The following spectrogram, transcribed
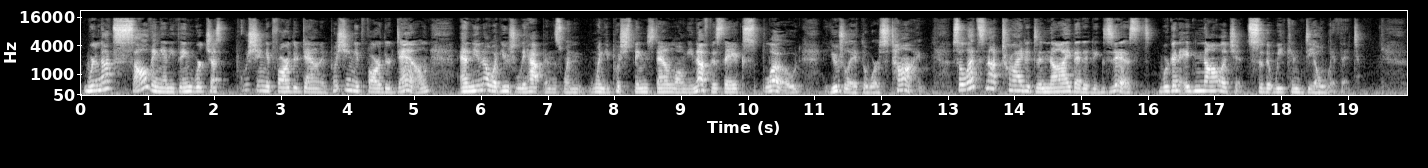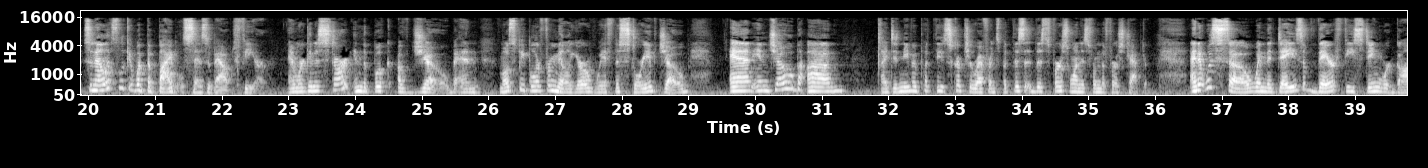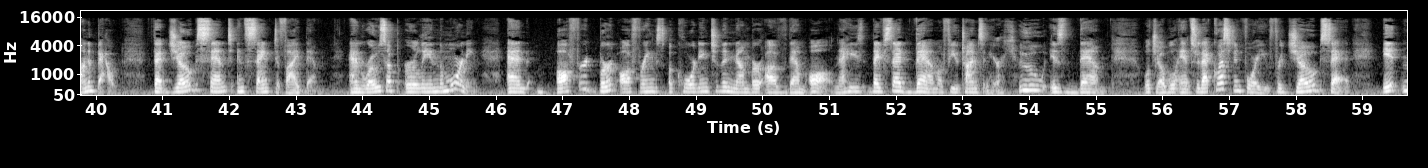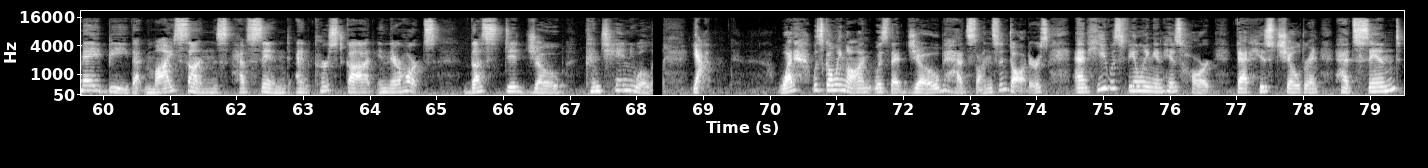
we're not solving anything, we're just pushing it farther down and pushing it farther down. And you know what usually happens when, when you push things down long enough is they explode, usually at the worst time. So let's not try to deny that it exists. We're going to acknowledge it so that we can deal with it. So now let's look at what the Bible says about fear. And we're going to start in the book of Job. And most people are familiar with the story of Job. And in Job, um, I didn't even put the scripture reference, but this this first one is from the first chapter. And it was so when the days of their feasting were gone about that Job sent and sanctified them and rose up early in the morning and offered burnt offerings according to the number of them all. Now he's they've said them a few times in here. Who is them? Well, Job will answer that question for you. For Job said, it may be that my sons have sinned and cursed God in their hearts. Thus did Job continually. Yeah. What was going on was that Job had sons and daughters, and he was feeling in his heart that his children had sinned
